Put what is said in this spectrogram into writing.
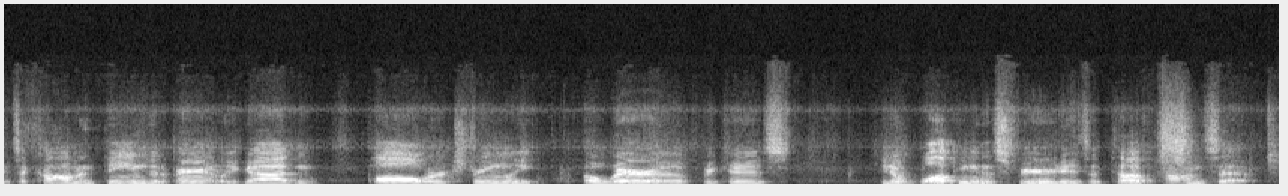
it's a common theme that apparently God and Paul were extremely aware of because you know walking in the Spirit is a tough concept.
